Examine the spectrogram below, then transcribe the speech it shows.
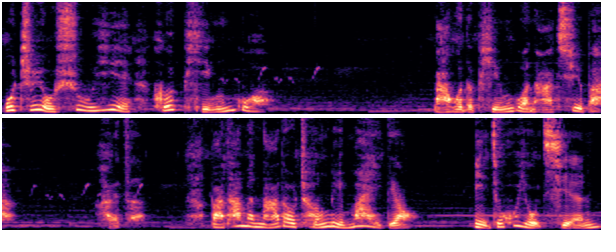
我只有树叶和苹果，把我的苹果拿去吧，孩子，把它们拿到城里卖掉，你就会有钱，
